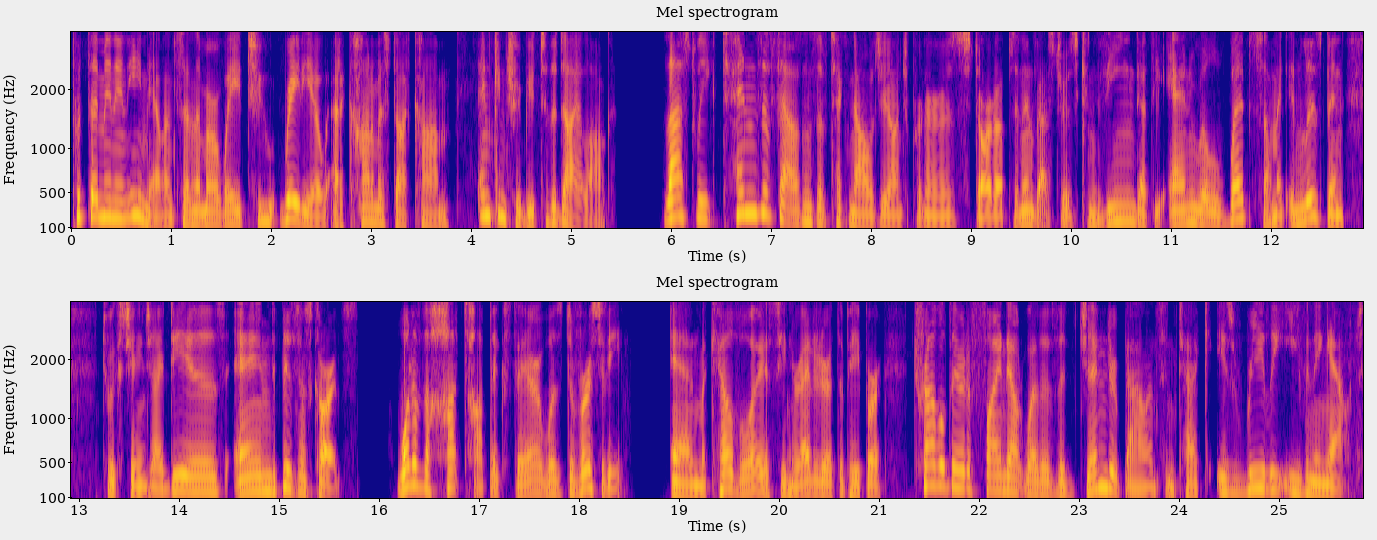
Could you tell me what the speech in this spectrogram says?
put them in an email and send them our way to radio at economist.com and contribute to the dialogue. Last week, tens of thousands of technology entrepreneurs, startups, and investors convened at the annual Web Summit in Lisbon to exchange ideas and business cards. One of the hot topics there was diversity. Anne McElvoy, a senior editor at the paper, traveled there to find out whether the gender balance in tech is really evening out.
